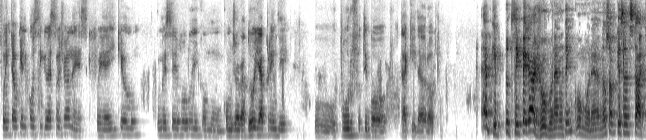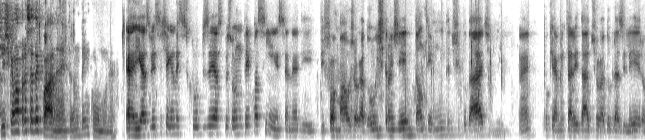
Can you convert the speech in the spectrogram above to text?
Foi então que ele conseguiu essa São Joanense, que foi aí que eu comecei a evoluir como, como jogador e aprender o, o puro futebol daqui da Europa. É, porque putz, tem que pegar jogo, né? Não tem como, né? Não só por questão de estatística, é uma para se adequar, né? Então não tem como, né? É, e às vezes você chega nesses clubes e as pessoas não têm paciência, né? De, de formar o jogador o estrangeiro, então tem muita dificuldade, né? Porque a mentalidade do jogador brasileiro,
